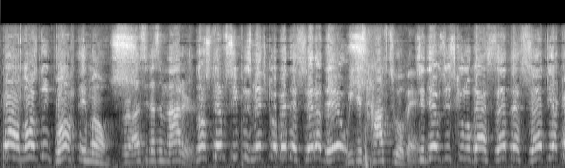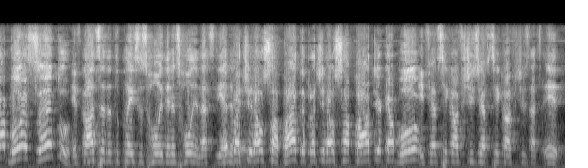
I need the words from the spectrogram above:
Para nós não importa, irmãos. For us, it doesn't matter. Nós temos simplesmente que obedecer a Deus. We just have to obey. Se Deus diz que o lugar é santo, é santo e acabou, é santo. If God said that the place is holy, then it's holy, and that's the É end of para it. tirar o sapato, é para tirar o sapato e acabou. If you have to take off your shoes, you have to take off your shoes. That's it.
